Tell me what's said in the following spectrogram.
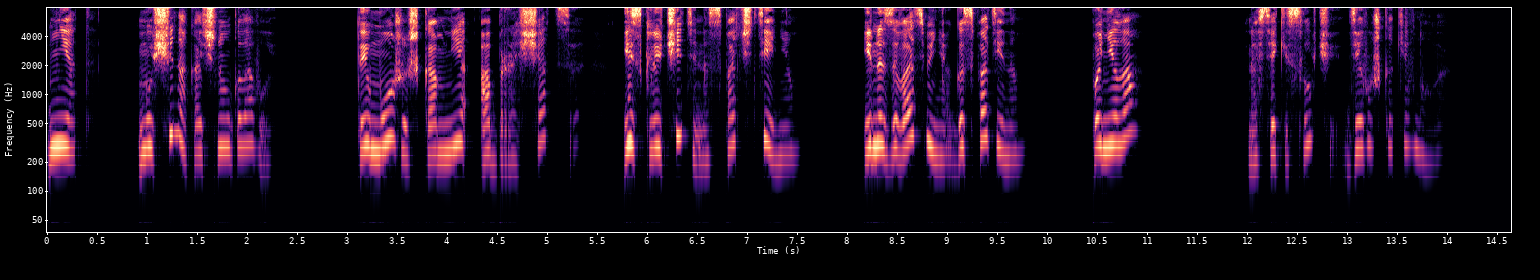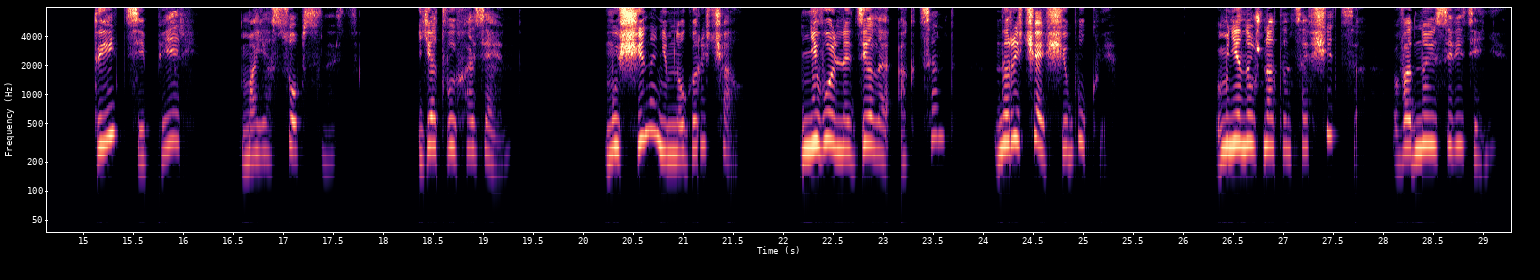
«Нет», — мужчина качнул головой. «Ты можешь ко мне обращаться исключительно с почтением и называть меня господином. Поняла?» На всякий случай девушка кивнула. Ты теперь моя собственность. Я твой хозяин. Мужчина немного рычал, невольно делая акцент на рычащей букве. Мне нужна танцовщица в одно из заведений.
